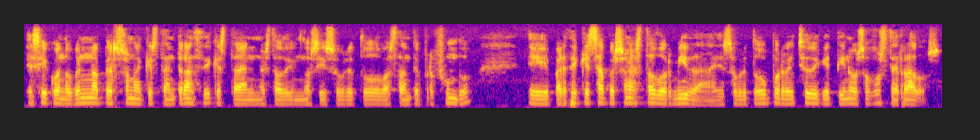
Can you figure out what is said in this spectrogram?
es que cuando ven una persona que está en trance, que está en un estado de hipnosis sobre todo bastante profundo, eh, parece que esa persona está dormida, eh, sobre todo por el hecho de que tiene los ojos cerrados.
